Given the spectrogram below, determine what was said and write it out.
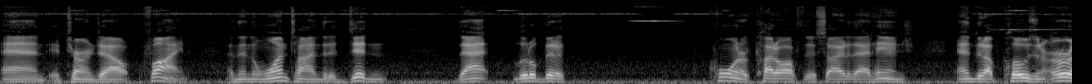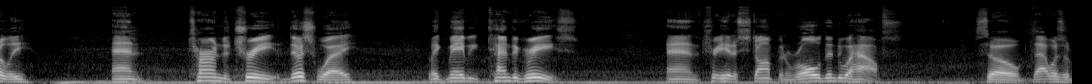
and it turned out fine. And then the one time that it didn't, that little bit of corner cut off the side of that hinge ended up closing early and turned the tree this way like maybe 10 degrees. And the tree hit a stump and rolled into a house. So that was a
